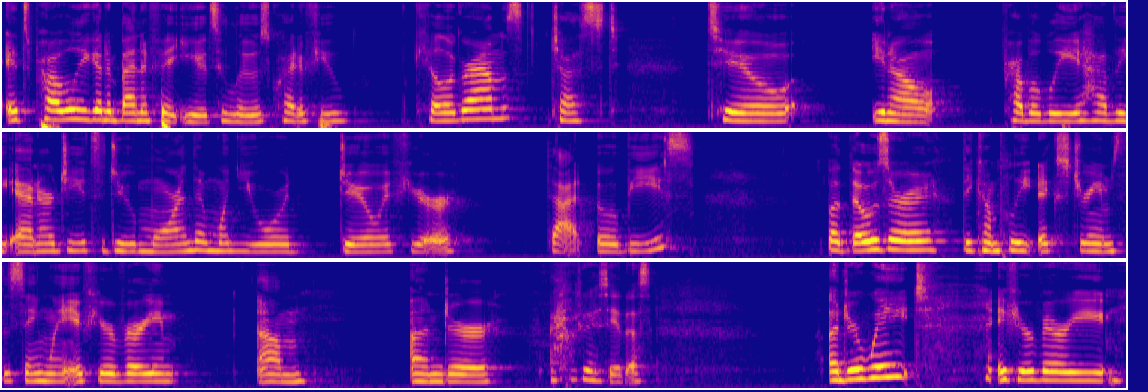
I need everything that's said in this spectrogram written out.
it's probably going to benefit you to lose quite a few kilograms just to, you know, probably have the energy to do more than what you would do if you're that obese. But those are the complete extremes. The same way if you're very um, under, how do I say this? Underweight, if you're very,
